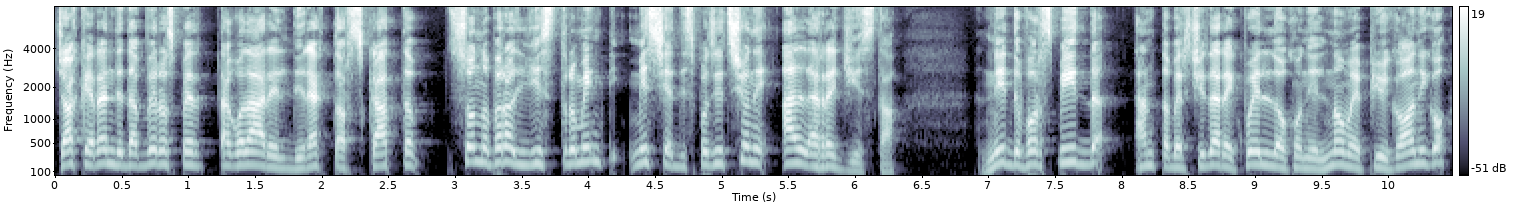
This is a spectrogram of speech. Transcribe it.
Ciò che rende davvero spettacolare il Director's Cut sono però gli strumenti messi a disposizione al regista. Need for Speed, tanto per citare quello con il nome più iconico,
